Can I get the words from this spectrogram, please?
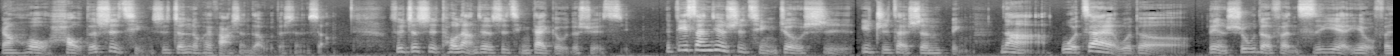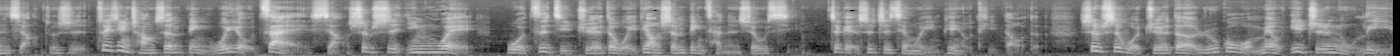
然后好的事情是真的会发生在我的身上，所以这是头两件事情带给我的学习。那第三件事情就是一直在生病，那我在我的。脸书的粉丝页也有分享，就是最近常生病，我有在想，是不是因为我自己觉得我一定要生病才能休息？这个也是之前我影片有提到的，是不是？我觉得如果我没有一直努力，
